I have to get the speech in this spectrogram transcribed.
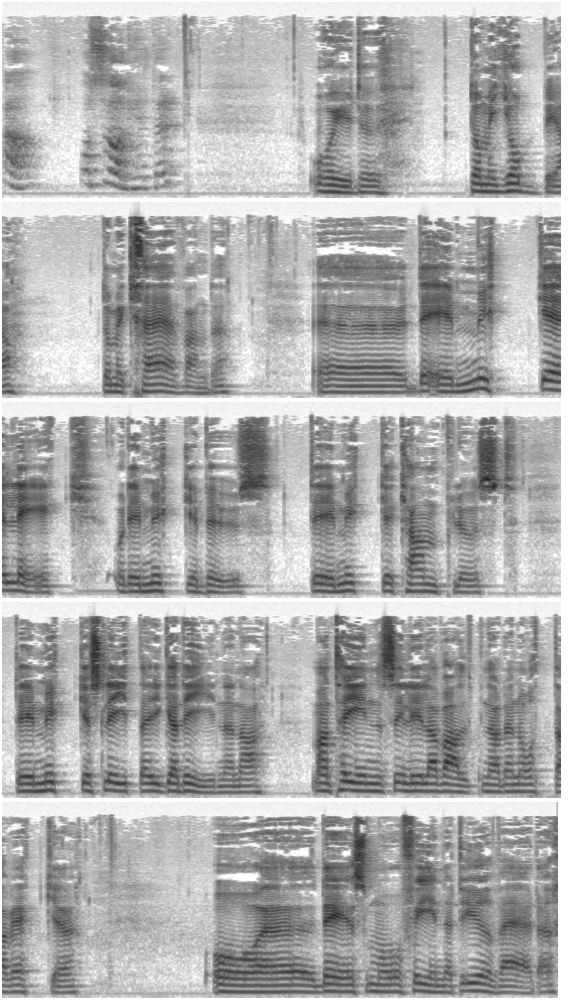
Ja. Och svagheter? Oj du, de är jobbiga. De är krävande. Eh, det är mycket lek och det är mycket bus. Det är mycket kamplust. Det är mycket slita i gardinerna. Man tar in sin lilla valp när den är åtta veckor. Och eh, det är som att få in ett yrväder.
